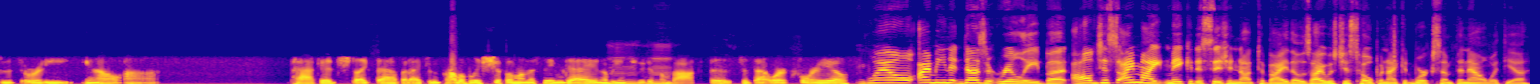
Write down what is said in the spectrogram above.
It's already, you know, uh, packaged like that. But I can probably ship them on the same day, and it'll be in two Mm-hmm. different boxes. Does that work for you? Well, I mean, it doesn't really, but I'll just, I might make a decision not to buy those. I was just hoping I could work something out with you.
